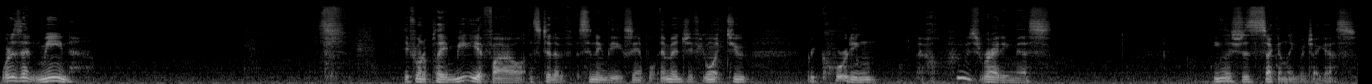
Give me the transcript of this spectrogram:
What does that mean? If you want to play a media file instead of sending the example image, if you want to recording, who's writing this? English is second language, I guess.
